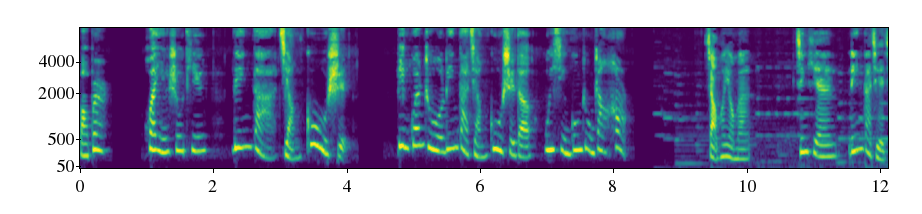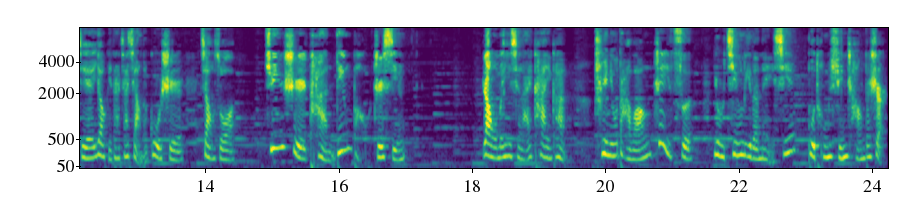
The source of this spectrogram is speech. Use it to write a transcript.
宝贝儿，欢迎收听琳达讲故事，并关注琳达讲故事的微信公众账号。小朋友们，今天琳达姐姐要给大家讲的故事叫做《君士坦丁堡之行》。让我们一起来看一看吹牛大王这次又经历了哪些不同寻常的事儿。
